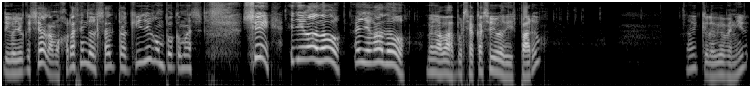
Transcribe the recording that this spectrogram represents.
Digo yo que sé, a lo mejor haciendo el salto aquí llega un poco más... ¡Sí! ¡He llegado! ¡He llegado! Venga, va, por si acaso yo lo disparo. Ay, que lo veo venir.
